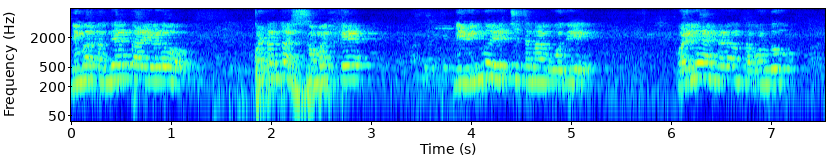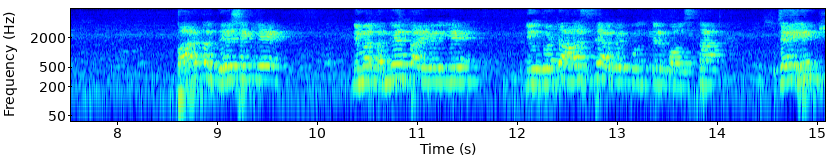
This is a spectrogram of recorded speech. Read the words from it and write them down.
ನಿಮ್ಮ ತಂದೆ ತಾಯಿಗಳು ಪಟ್ಟಂತ ಶ್ರಮಕ್ಕೆ ನೀವು ಇನ್ನೂ ಹೆಚ್ಚು ಚೆನ್ನಾಗಿ ಓದಿ ಒಳ್ಳೆಯ ಅಂಗಗಳನ್ನು ತಗೊಂಡು ಭಾರತ ದೇಶಕ್ಕೆ ನಿಮ್ಮ ತಂದೆ ತಾಯಿಗಳಿಗೆ ನೀವು ದೊಡ್ಡ ಆಸ್ತಿ ಆಗಬೇಕು ಅಂತೇಳಿ ಭಾವಿಸ್ತಾ ಜೈ ಹಿಂದ್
